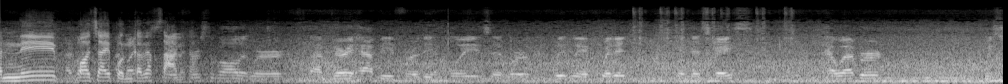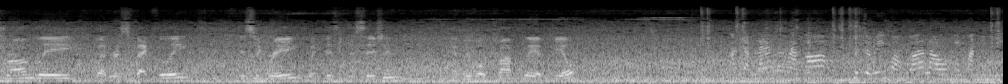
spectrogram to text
ันนี้ I'd พอ like- ใจผล I'd like การ to รักษา say, ไหมครับ First of all, that we're I'm very happy for the employees that were completely acquitted in this case. However, we strongly but respectfully disagree with this decision, and we will promptly appeal. อันดับแรกนะคะก็คุณจรีบอกว่าเรามีความยินดี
